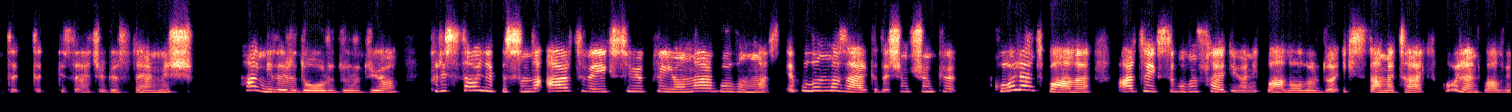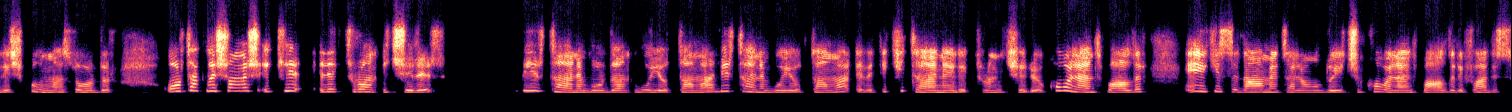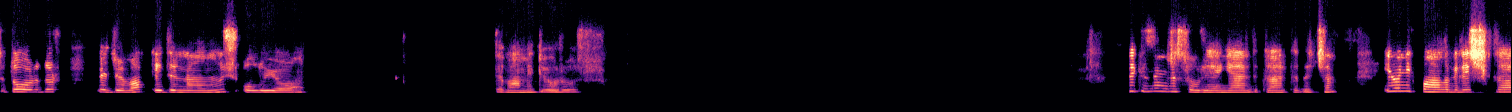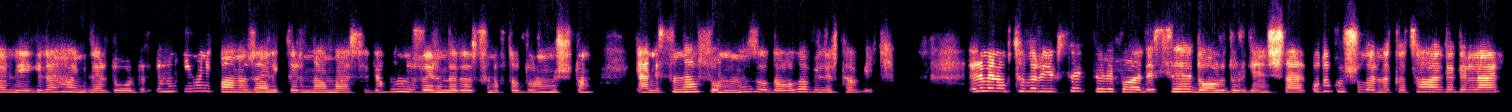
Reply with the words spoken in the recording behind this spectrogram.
Tık tık güzelce göstermiş. Hangileri doğrudur diyor. Kristal yapısında artı ve eksi yüklü iyonlar bulunmaz. E bulunmaz arkadaşım çünkü kovalent bağlı artı eksi bulunsaydı iyonik bağlı olurdu. İkisi de metal. Kovalent bağlı bileşik bulunmaz. Doğrudur. Ortaklaşılmış iki elektron içerir. Bir tane buradan bu iyottan var. Bir tane bu iyottan var. Evet iki tane elektron içeriyor. Kovalent bağlıdır. E ikisi daha metal olduğu için kovalent bağlıdır ifadesi doğrudur. Ve cevap Edirne olmuş oluyor. Devam ediyoruz. Sekizinci soruya geldik arkadaşım. İyonik bağlı bileşiklerle ilgili hangileri doğrudur? Yani iyonik bağın özelliklerinden bahsediyor. Bunun üzerinde de sınıfta durmuştum. Yani sınav sorunuz o da olabilir tabii ki. Erime noktaları yüksektir ifadesi doğrudur gençler. Oda koşullarında katı haldedirler.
